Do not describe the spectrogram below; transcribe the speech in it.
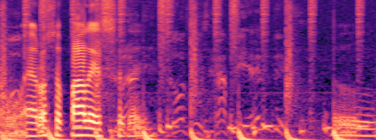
Oh, Eros Palace katanya. Uh.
